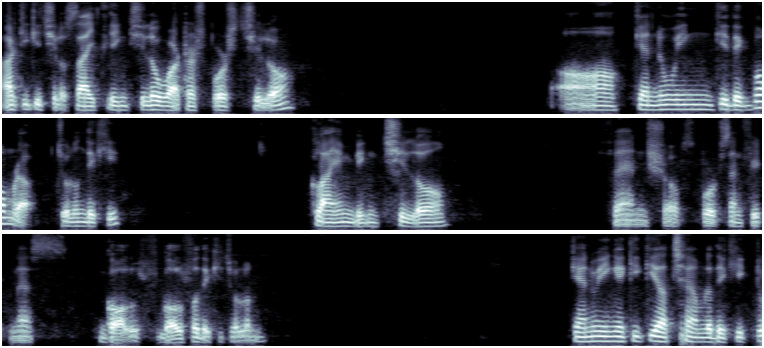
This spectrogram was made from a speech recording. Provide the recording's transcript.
আর কি কি ছিল? সাইক্লিং ছিল ওয়াটার স্পোর্টস ছিল। ক্যানুইং কি দেখব আমরা? চলুন দেখি। ক্লাইম্বিং ছিল। Fan shop sports and fitness golf গলফও দেখি, চলুন। ক্যানুইং এ কি কি আছে আমরা দেখি একটু?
